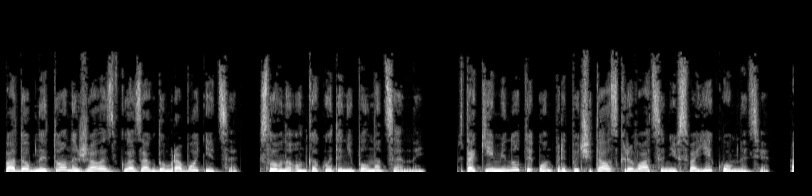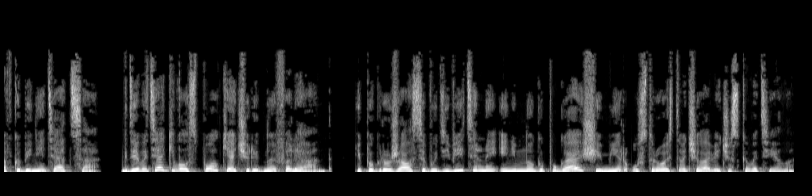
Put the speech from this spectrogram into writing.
Подобный тон и жалость в глазах домработницы, словно он какой-то неполноценный, в такие минуты он предпочитал скрываться не в своей комнате, а в кабинете отца, где вытягивал с полки очередной фолиант и погружался в удивительный и немного пугающий мир устройства человеческого тела.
